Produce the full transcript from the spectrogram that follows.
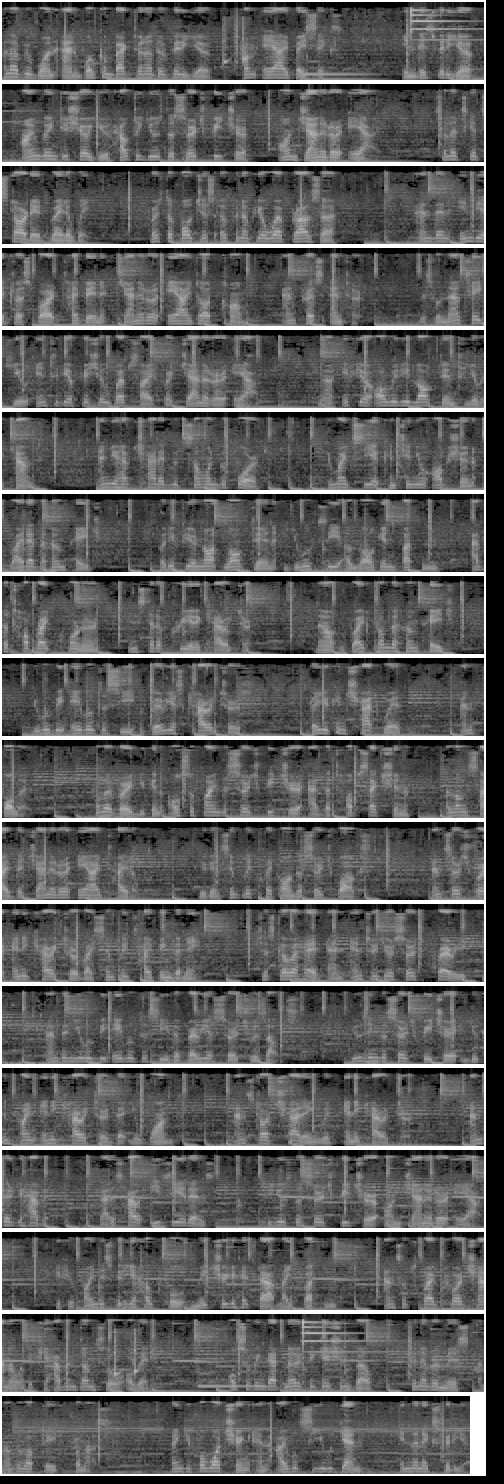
Hello everyone and welcome back to another video from AI Basics. In this video, I'm going to show you how to use the search feature on Janitor AI. So let's get started right away. First of all, just open up your web browser and then in the address bar type in janitorai.com and press enter. This will now take you into the official website for Janitor AI. Now if you're already logged into your account and you have chatted with someone before, you might see a continue option right at the home page, but if you're not logged in, you will see a login button at the top right corner instead of create a character. Now right from the home page, you will be able to see various characters that you can chat with and follow. However, you can also find the search feature at the top section alongside the Janitor AI title. You can simply click on the search box and search for any character by simply typing the name. Just go ahead and enter your search query and then you will be able to see the various search results. Using the search feature, you can find any character that you want and start chatting with any character. And there you have it. That is how easy it is to use the search feature on Janitor AI. If you find this video helpful, make sure you hit that like button and subscribe to our channel if you haven't done so already. Also ring that notification bell to never miss another update from us. Thank you for watching and I will see you again in the next video.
